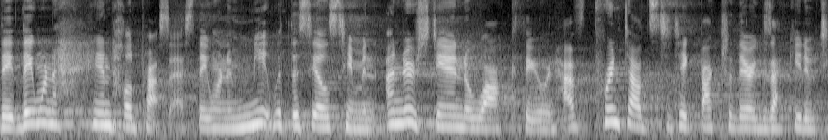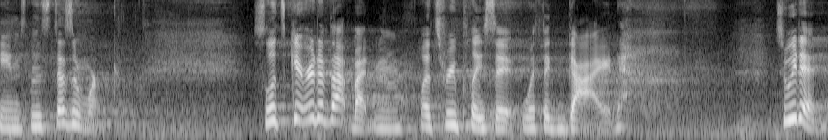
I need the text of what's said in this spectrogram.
they, they want a handheld process. They want to meet with the sales team and understand a walkthrough and have printouts to take back to their executive teams, and this doesn't work. So let's get rid of that button. Let's replace it with a guide. So we did.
